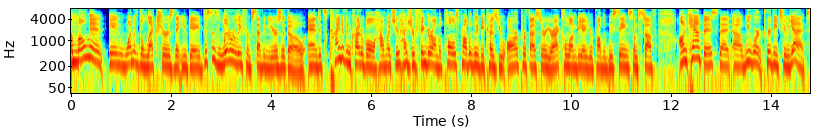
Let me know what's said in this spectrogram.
a moment in one of the lectures that you gave. This is literally from seven years ago, and it's kind of incredible how much you had your finger on the pulse, probably because you are a professor, you're at Columbia, you're probably seeing some stuff on campus that uh, we weren't privy to yet.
